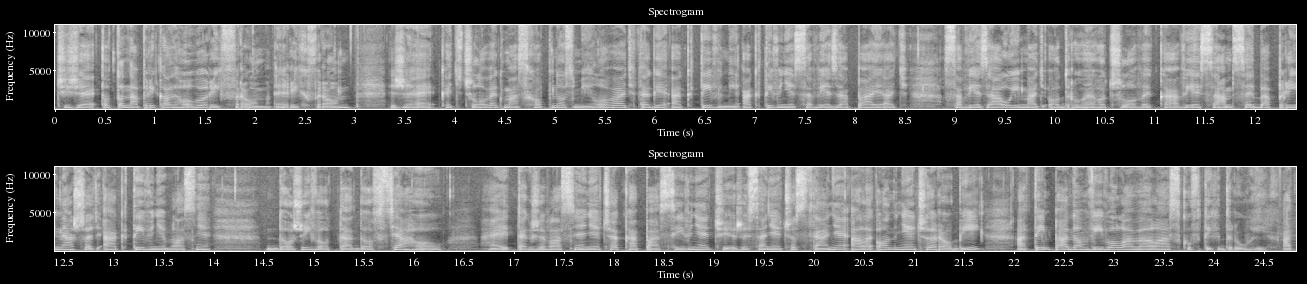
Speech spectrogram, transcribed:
Čiže toto napríklad hovorí Fromm, Erich Fromm, že keď človek má schopnosť milovať, tak je aktívny. Aktívne sa vie zapájať, sa vie zaujímať od druhého človeka, vie sám seba prinášať aktívne vlastne do života, do vzťahov. Hej, takže vlastne nečaká pasívne, či, že sa niečo stane, ale on niečo robí a tým pádom vyvoláva lásku v tých druhých. A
